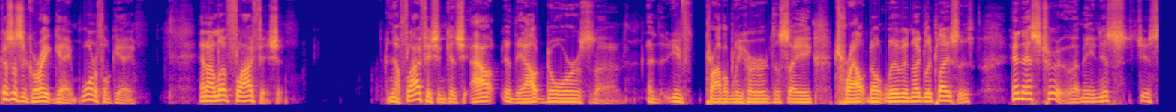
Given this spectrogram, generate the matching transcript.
because it's a great game, wonderful game. And I love fly fishing. Now, fly fishing gets you out in the outdoors. Uh, you've probably heard the saying, trout don't live in ugly places. And that's true. I mean, it's just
